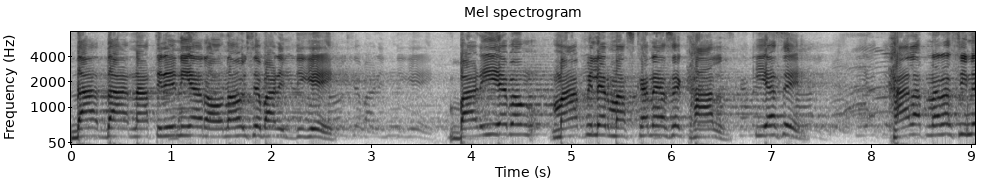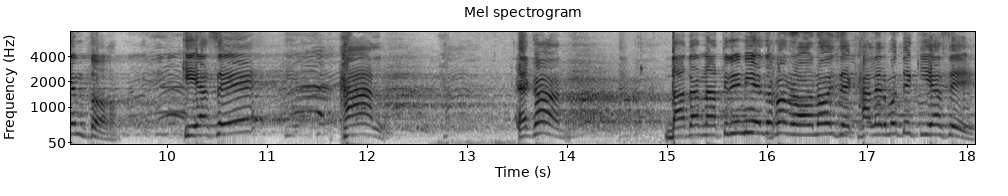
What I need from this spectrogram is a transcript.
দাদা, নাতিরে নিয়ে রওনা হয়েছে বাড়ির দিকে। বাড়ি এবং মাহফিলের মাঝখানে আছে খাল। কি আছে? খাল আপনারা চিনেন তো? কি আছে? খাল। এখন, দাদা নাতিনি নিয়ে যখন রওনা হয়েছে খালের মধ্যে কি আছে?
